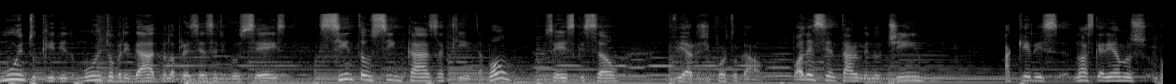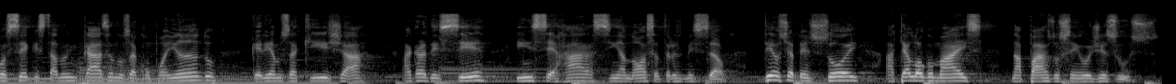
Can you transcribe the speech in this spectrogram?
muito querido, muito obrigado pela presença de vocês. Sintam-se em casa aqui, tá bom? Vocês que são vieram de Portugal. Podem sentar um minutinho. Aqueles, nós queremos você que está em casa nos acompanhando, queremos aqui já agradecer e encerrar assim a nossa transmissão. Deus te abençoe. Até logo mais na paz do Senhor Jesus.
